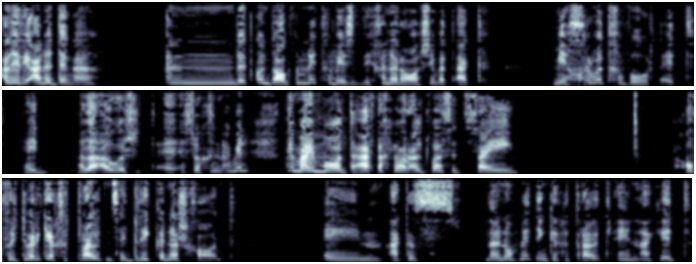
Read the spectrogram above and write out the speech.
al hierdie ander dinge. En dit kon dalk net gewees het die generasie wat ek mee groot geword het, het hulle ouers uh, so gesien, ek meen, toe my ma 30 jaar oud was, het sy al vir die tweede keer getrouwd en sy drie kinders gehad. En ek is nou nog net een keer getrouwd en ek het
